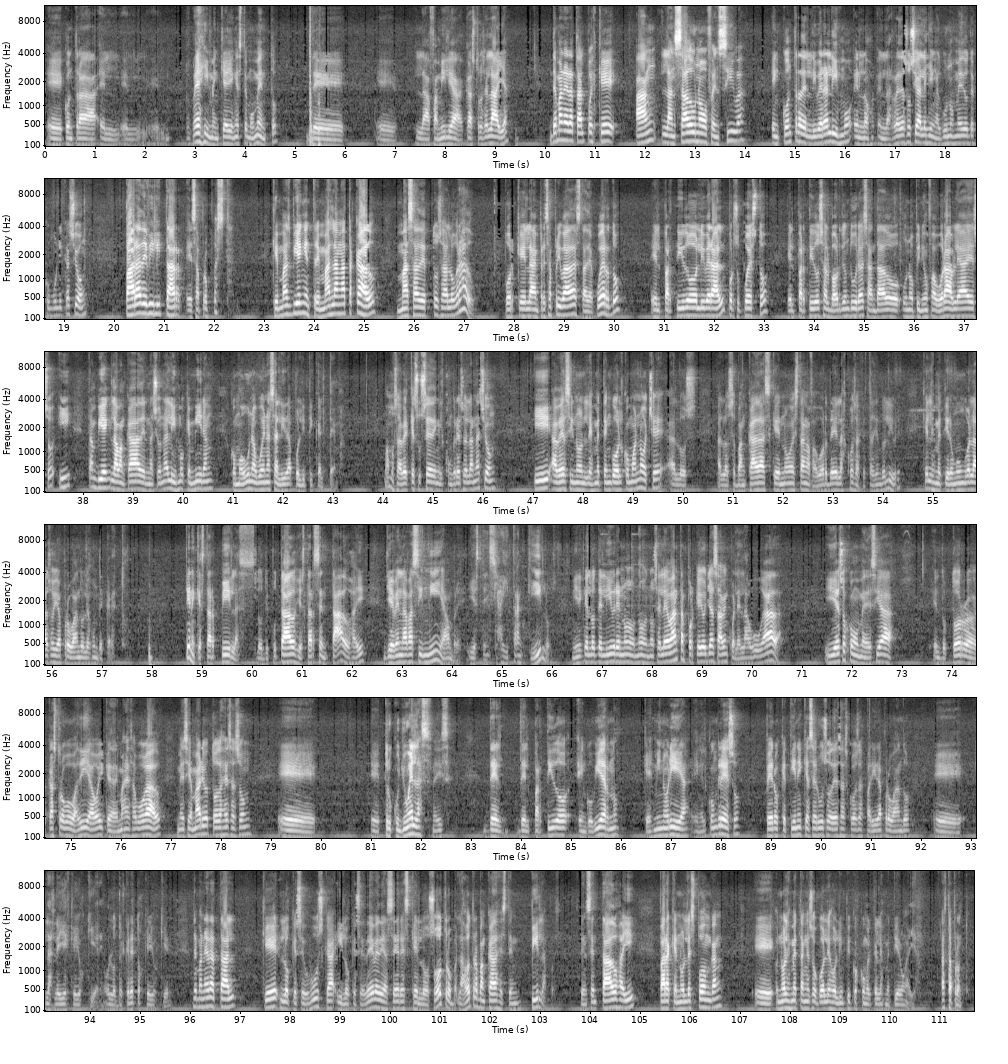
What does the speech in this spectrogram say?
eh, contra el, régimen que hay en este momento de eh, la familia Castro Zelaya, de manera tal pues que han lanzado una ofensiva en contra del liberalismo en, las redes sociales y en algunos medios de comunicación para debilitar esa propuesta, que más bien entre más la han atacado, más adeptos ha logrado, porque la empresa privada está de acuerdo, el Partido Liberal, por supuesto, el Partido Salvador de Honduras han dado una opinión favorable a eso y también la bancada del nacionalismo que miran como una buena salida política el tema. Vamos a ver qué sucede en el Congreso de la Nación y a ver si no les meten gol como anoche a los a las bancadas que no están a favor de las cosas que está haciendo libre, que les metieron un golazo y aprobándoles un decreto. Tienen que estar pilas los diputados y estar sentados ahí. Lleven la vacinilla, hombre, y esténse ahí tranquilos. Miren que los de libre no, no, no se levantan porque ellos ya saben cuál es la jugada. Y eso es como me decía el doctor eh, Castro Bobadilla hoy, que además es abogado, me decía, Mario, todas esas son eh, eh, trucuñuelas, me dice, del, partido en gobierno, que es minoría en el Congreso, pero que tiene que hacer uso de esas cosas para ir aprobando las leyes que ellos quieren o los decretos que ellos quieren. De manera tal que lo que se busca y lo que se debe de hacer es que los otros, las otras bancadas estén pilas, pues, estén sentados ahí para que no les pongan, eh, no les metan esos goles olímpicos como el que les metieron ayer. Hasta pronto.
